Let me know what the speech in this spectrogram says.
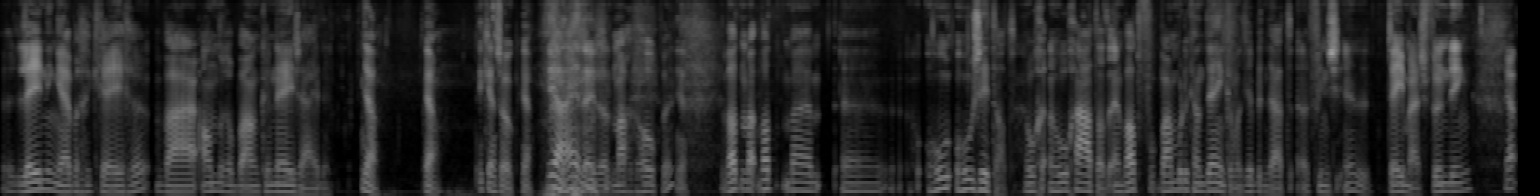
leningen hebben gekregen waar andere banken nee zeiden. Ik ken ze ook, ja. Ja, nee, dat mag ik hopen. Ja. Wat, wat, maar, eh, hoe, hoe zit dat? Hoe, hoe gaat dat? En wat, voor- waar moet ik aan denken? Want je hebt inderdaad, eh, eh, het thema is funding. Ja.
